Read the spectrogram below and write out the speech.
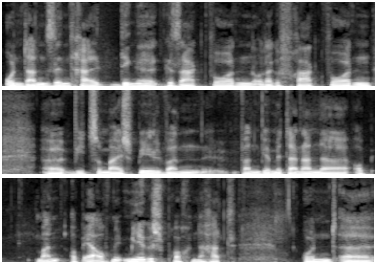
Und dann sind halt Dinge gesagt worden oder gefragt worden, äh, wie zum Beispiel, wann, wann wir miteinander, ob man, ob er auch mit mir gesprochen hat. Und äh,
